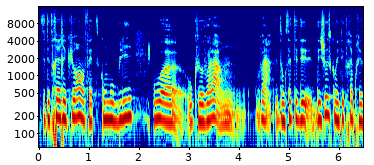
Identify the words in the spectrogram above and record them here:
c'était très récurrent, en fait, qu'on m'oublie ou, ou que, voilà, on, voilà. Donc, c'était des choses qui ont été très présentes.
